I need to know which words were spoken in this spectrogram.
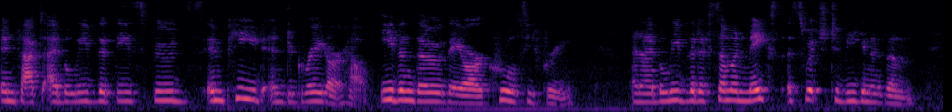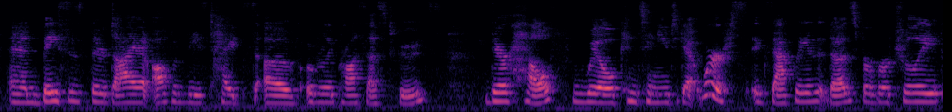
In fact, I believe that these foods impede and degrade our health, even though they are cruelty free. And I believe that if someone makes a switch to veganism and bases their diet off of these types of overly processed foods, their health will continue to get worse, exactly as it does for virtually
